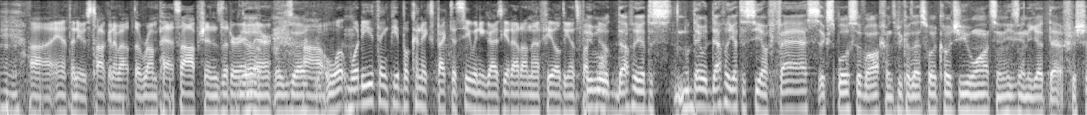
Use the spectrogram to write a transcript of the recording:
Mm-hmm. uh, Anthony was talking about the run pass options that are in Yeah, there. exactly. Uh, what What do you think people can expect to see when you guys get out on that field against People Bucknell? would definitely get to. They would definitely get to see a fast, explosive offense because that's what Coach U wants, and he's going to get that for sure.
